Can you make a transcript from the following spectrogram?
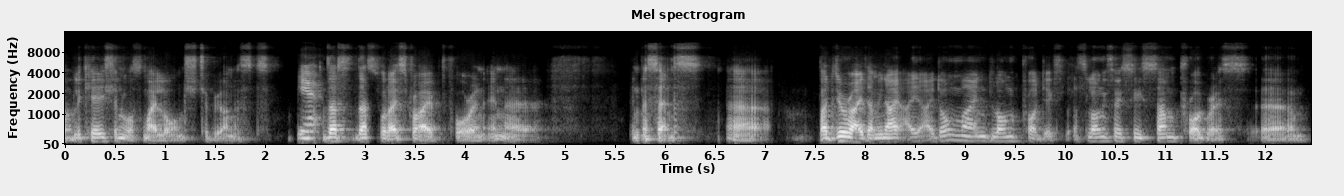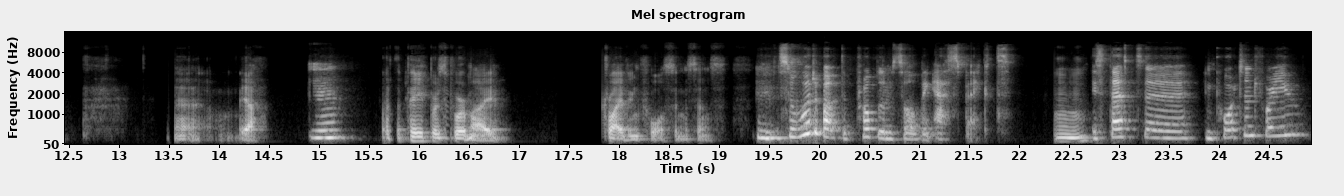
publication was my launch, to be honest. yeah. That's that's what I strived for in in a in a sense. Uh, but you're right. I mean, I, I I don't mind long projects as long as I see some progress. Um, uh, yeah, Mm. but the papers were my driving force in a sense. Mm. So what about the problem-solving aspect? Mhm. Is that uh, important for you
